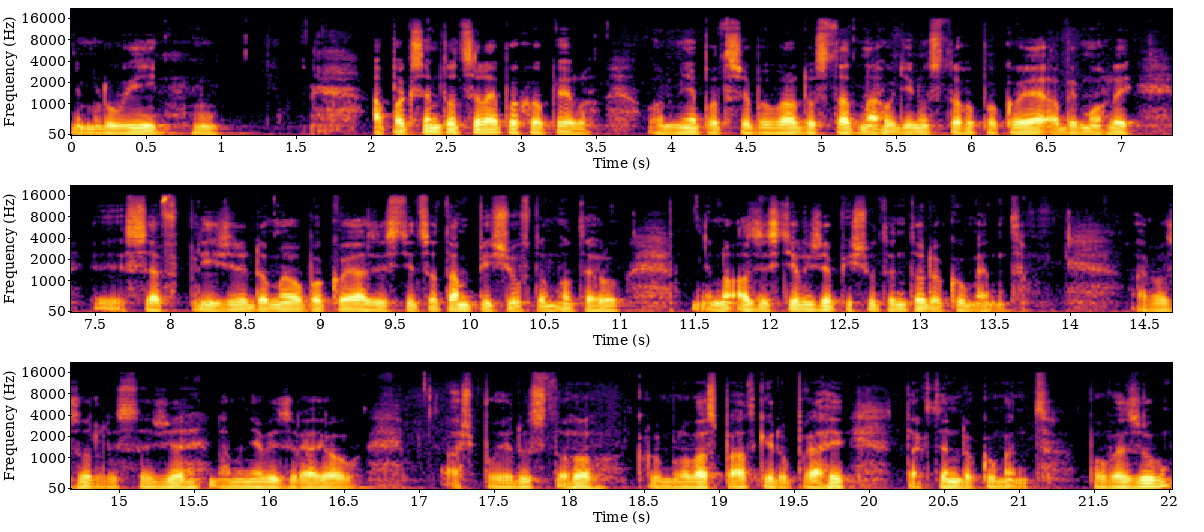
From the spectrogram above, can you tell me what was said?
mluví. A pak jsem to celé pochopil. On mě potřeboval dostat na hodinu z toho pokoje, aby mohli se vplížit do mého pokoje a zjistit, co tam píšu v tom hotelu. No a zjistili, že píšu tento dokument a rozhodli se, že na mě vyzrajou. Až pojedu z toho Krumlova zpátky do Prahy, tak ten dokument povezu,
